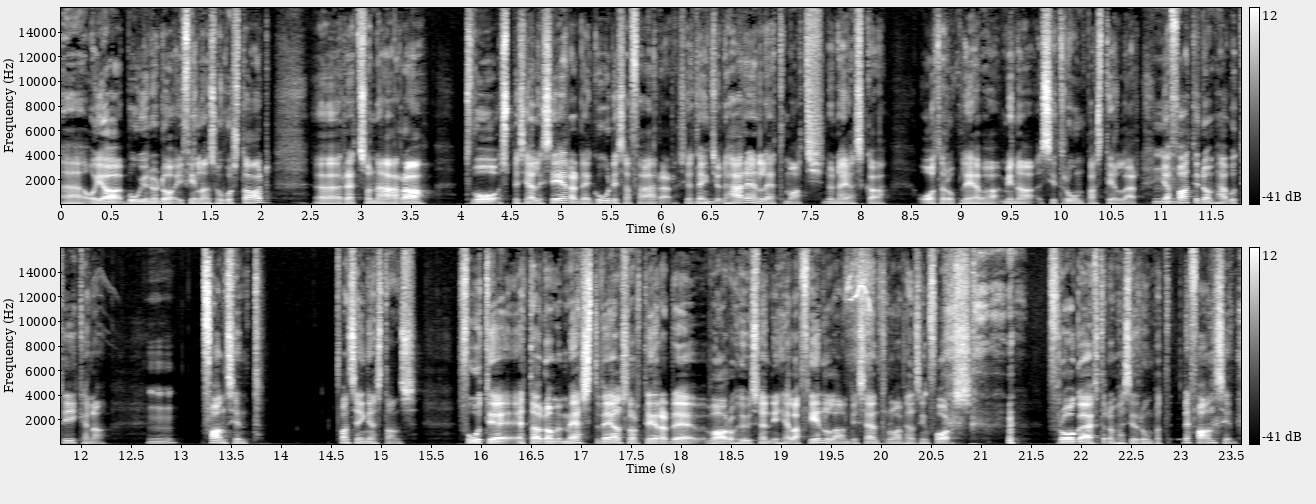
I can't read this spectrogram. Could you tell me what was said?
Eh, och jag bor ju nu då i Finlands huvudstad, eh, rätt så nära två specialiserade godisaffärer. Så jag tänkte ju det här är en lätt match nu när jag ska återuppleva mina citronpastiller. Jag far till de här butikerna. Mm. Fanns inte. Fanns ingenstans. For till ett av de mest välsorterade varuhusen i hela Finland i centrum av Helsingfors. Fråga efter de här citronpastillerna. Det fanns inte.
